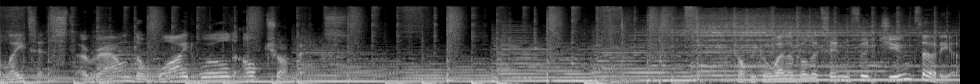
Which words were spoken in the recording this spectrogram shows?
the latest around the wide world of tropics. Tropical Weather Bulletin for June 30th.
